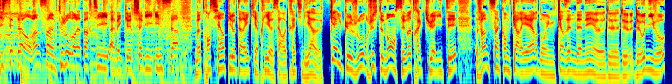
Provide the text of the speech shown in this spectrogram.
17h25, toujours dans la partie avec Chabi Insa, notre ancien pilotari qui a pris euh, sa retraite il y a euh, quelques jours. Justement, c'est votre actualité. 25 ans de carrière, dont une quinzaine d'années euh, de, haut niveau.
